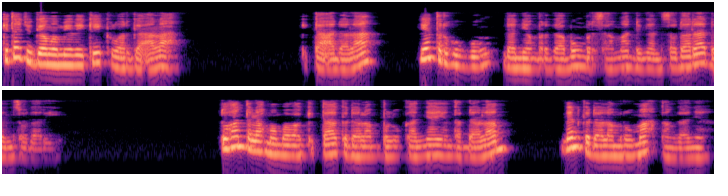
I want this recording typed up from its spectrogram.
Kita juga memiliki keluarga Allah. Kita adalah yang terhubung dan yang bergabung bersama dengan saudara dan saudari. Tuhan telah membawa kita ke dalam pelukannya yang terdalam dan ke dalam rumah tangganya.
